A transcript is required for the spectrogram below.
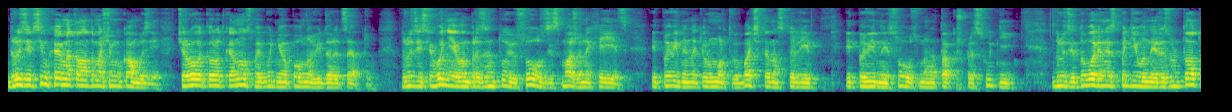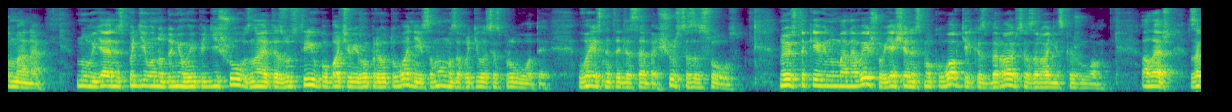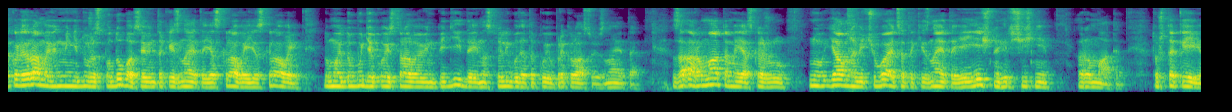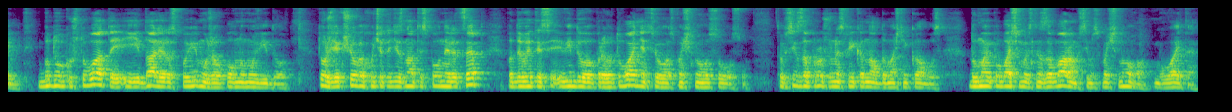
Друзі, всім хай метал на домашньому камбузі. Черговий короткий анонс майбутнього повного відеорецепту. Друзі, сьогодні я вам презентую соус зі смажених яєць. Відповідний натюрморт ви бачите на столі. Відповідний соус у мене також присутній. Друзі, доволі несподіваний результат у мене. Ну, я несподівано до нього і підійшов. Знаєте, зустрів, побачив його приготування і самому захотілося спробувати вияснити для себе, що ж це за соус. Ну і ось такий він у мене вийшов. Я ще не смакував, тільки збираюся, зарані скажу вам. Але ж за кольорами він мені дуже сподобався. Він такий, знаєте, яскравий, яскравий. Думаю, до будь-якої страви він підійде і на столі буде такою прикрасою, знаєте. За ароматами я скажу, ну явно відчуваються такі, знаєте, яєчно-гірчичні аромати. Тож такий він. Буду куштувати і далі розповім уже в повному відео. Тож, якщо ви хочете дізнатись повний рецепт, подивитись відео приготування цього смачного соусу, то всіх запрошую на свій канал Домашній Камбус. Думаю, побачимось незабаром. Всім смачного. Бувайте!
